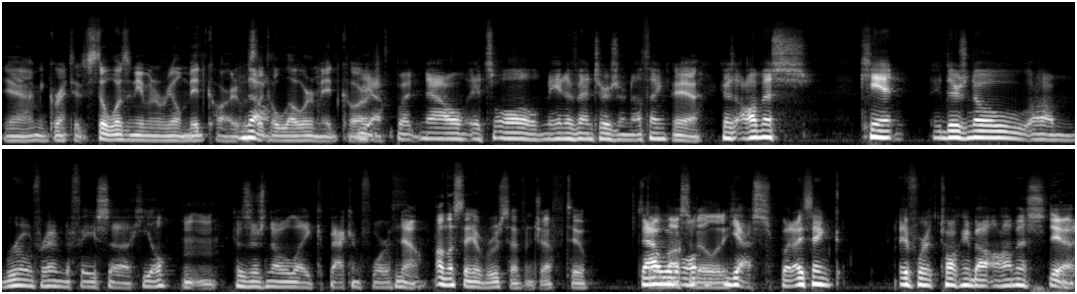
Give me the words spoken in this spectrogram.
Yeah. I mean, granted, it still wasn't even a real mid card. It was No. like a lower mid card. Yeah, but now it's all main eventers or nothing Yeah. because Almas can't. There's no um, room for him to face a heel because there's no like back and forth. No. Unless they have Rusev and Jeff, too. that a would possibility. yes, but I think if we're talking about Almas, Yeah.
